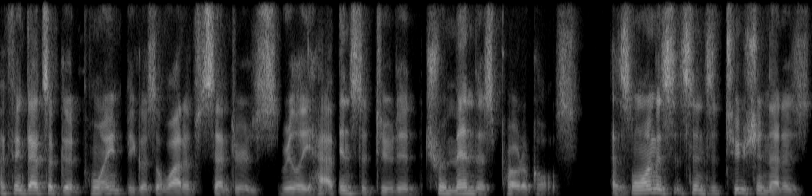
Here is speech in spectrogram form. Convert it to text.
I think that's a good point because a lot of centers really have instituted tremendous protocols. As long as it's an institution that is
